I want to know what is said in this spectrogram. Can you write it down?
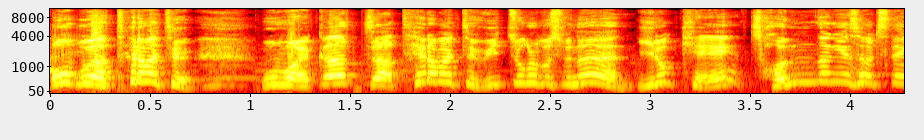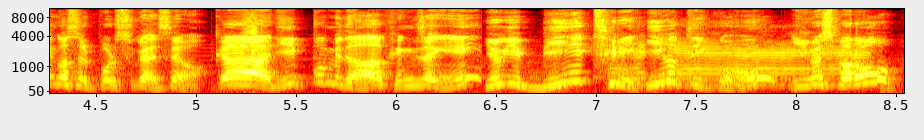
어 뭐야 테라바이트! oh my god. 자 테라바이트 위쪽을 보시면은 이렇게 전등이 설치된 것을 볼 수가 있어요. 그니까 이쁩니다 굉장히. 여기 미니 트리 이것도 있고 이것이 바로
